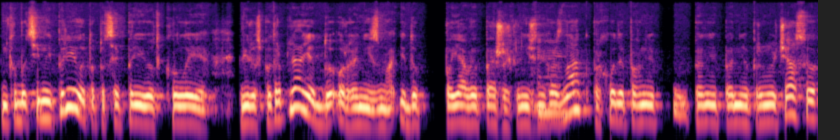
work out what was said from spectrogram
інкубаційний період, тобто це період, коли вірус потрапляє до організму і до появи перших клінічних ознак, проходить певний, певний, певний певний часу,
